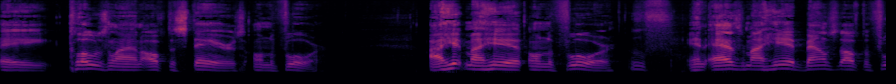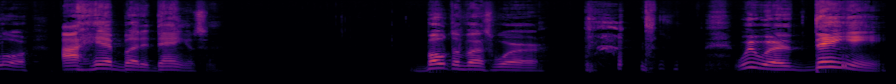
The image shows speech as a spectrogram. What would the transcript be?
a clothesline off the stairs on the floor. I hit my head on the floor, Oof. and as my head bounced off the floor, I headbutted Danielson. Both of us were, we were dinging.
